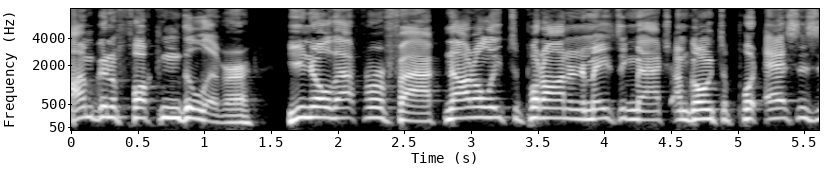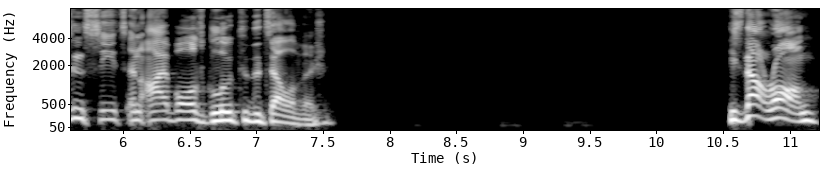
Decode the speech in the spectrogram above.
I'm going to fucking deliver. You know that for a fact. Not only to put on an amazing match, I'm going to put asses in seats and eyeballs glued to the television. He's not wrong.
